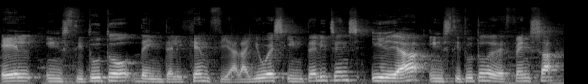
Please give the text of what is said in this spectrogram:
el Instituto de Inteligencia, la US Intelligence IDA, Instituto de Defensa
